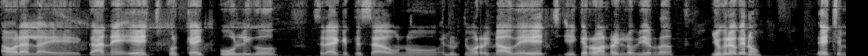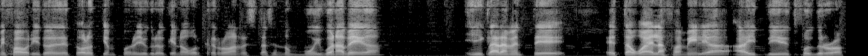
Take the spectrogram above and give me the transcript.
ahora la, eh, gane Edge porque hay público? ¿Será que este sea uno el último reinado de Edge y que Roman Reigns lo pierda? Yo creo que no. Edge es mi favorito desde todos los tiempos, pero yo creo que no porque Roman Reigns está haciendo muy buena pega y claramente esta guay de la familia, I did it for The Rock.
